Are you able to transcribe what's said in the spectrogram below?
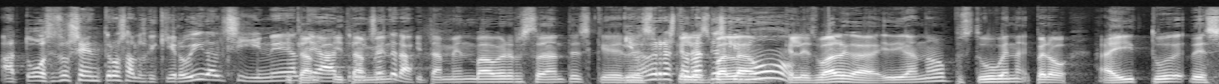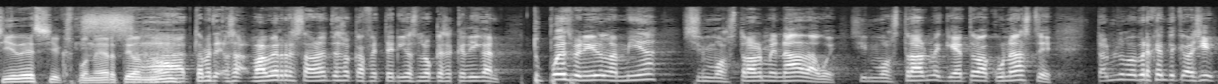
a todos esos centros a los que quiero ir, al cine, Y, al y teatro, también, etcétera. y también va a haber restaurantes que, les, haber que, les restaurantes que valga, no. que les valga y digan, no, pues tú ven, ahí", pero ahí tú decides si exponerte o no. Exactamente. O sea, va a haber restaurantes o cafeterías, lo que sea que digan. Tú puedes venir a la mía sin mostrarme nada, güey. Sin mostrarme que ya te vacunaste. Tal vez va a haber gente que va a decir,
